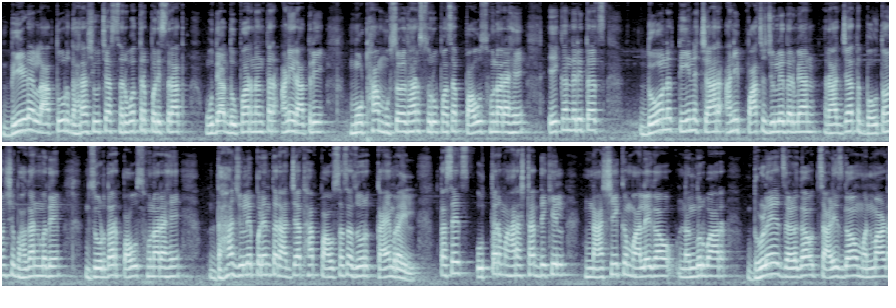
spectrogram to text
बीड लातूर धाराशिवच्या सर्वत्र परिसरात उद्या दुपारनंतर आणि रात्री मोठा मुसळधार स्वरूपाचा पाऊस होणार आहे. एकंदरीतच दोन तीन चार आणि पाच जुलै दरम्यान राज्यात बहुतांश भागांमध्ये जोरदार पाऊस होणार आहे. दहा जुलैपर्यंत राज्यात हा पावसाचा जोर कायम राहील. तसेच उत्तर महाराष्ट्रात देखील नाशिक मालेगाव नंदुरबार धुळे जळगाव चाळीसगाव मनमाड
